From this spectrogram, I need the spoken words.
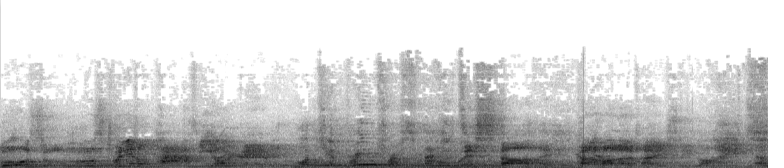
morsels, to a little party I'm having. What you bring for us, mate? We're starving. Come on a tasty bites.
